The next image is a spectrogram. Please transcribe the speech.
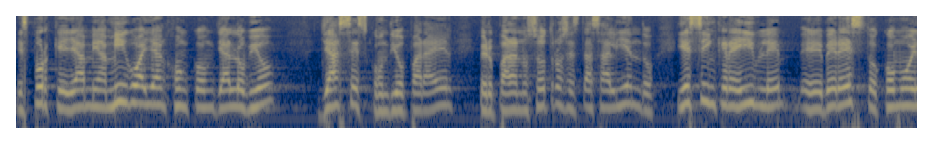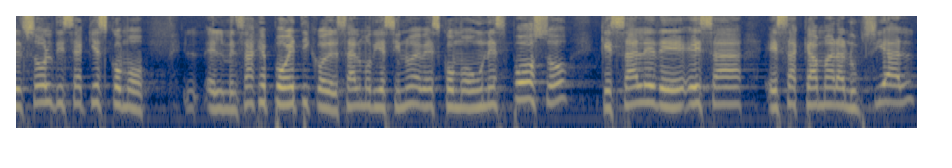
es porque ya mi amigo allá en Hong Kong ya lo vio, ya se escondió para él, pero para nosotros está saliendo. Y es increíble eh, ver esto, como el sol dice aquí es como el mensaje poético del Salmo 19, es como un esposo que sale de esa, esa cámara nupcial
